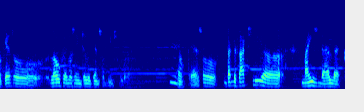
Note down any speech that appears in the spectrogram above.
okay so love favours intelligence அப்படின்னு சொல்லுவாரு. Okay so that is actually nice dialogue.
